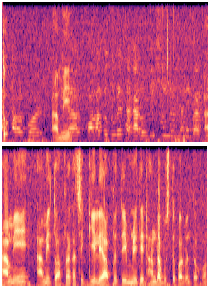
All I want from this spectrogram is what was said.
তো- আমি- মানে। আমি আমি তো আপনার কাছে গেলে আপনি তো এমনিতেই ঠান্ডা বুঝতে পারবেন তখন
